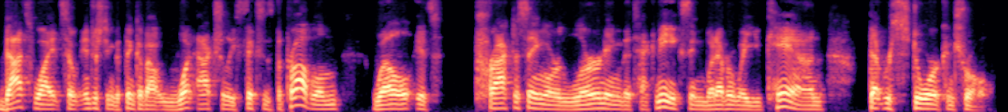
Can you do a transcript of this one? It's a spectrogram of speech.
that's why it's so interesting to think about what actually fixes the problem well, it's practicing or learning the techniques in whatever way you can that restore control.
